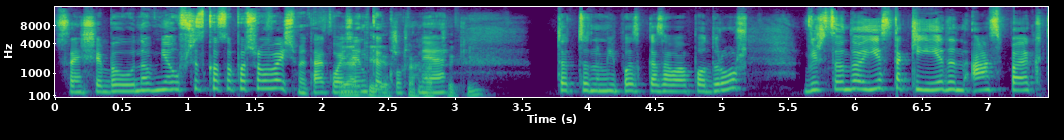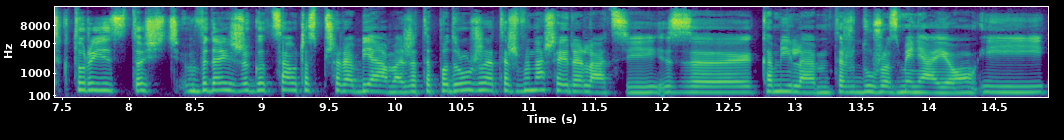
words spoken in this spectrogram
W sensie był, no miał wszystko, co potrzebowaliśmy, tak? To Łazienkę, kuchnię haczyki? to, co mi pokazała podróż. Wiesz co, no jest taki jeden aspekt, który jest dość, wydaje się, że go cały czas przerabiamy, że te podróże też w naszej relacji z Kamilem też dużo zmieniają i,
